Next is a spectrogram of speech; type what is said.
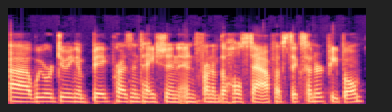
Uh, we were doing a big presentation in front of the whole staff of 600 people.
